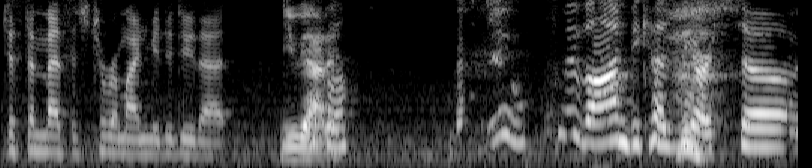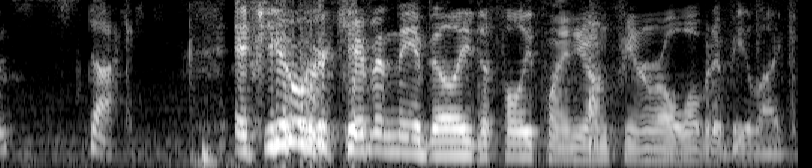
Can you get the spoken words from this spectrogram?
just a message to remind me to do that. You got it. Let's move on because we are so stuck. If you were given the ability to fully plan your own funeral, what would it be like?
